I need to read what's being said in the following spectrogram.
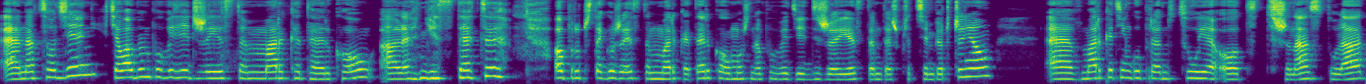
E, Na co dzień chciałabym powiedzieć, że jestem marketerką, ale niestety oprócz tego, że jestem marketerką, można powiedzieć, że jestem też przedsiębiorczynią. E, W marketingu pracuję od 13 lat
